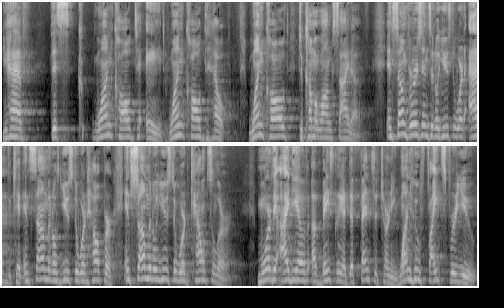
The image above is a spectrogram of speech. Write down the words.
you have this one called to aid, one called to help, one called to come alongside of. In some versions, it'll use the word advocate. In some, it'll use the word helper. In some, it'll use the word counselor. More of the idea of, of, basically a defense attorney, one who fights for you.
